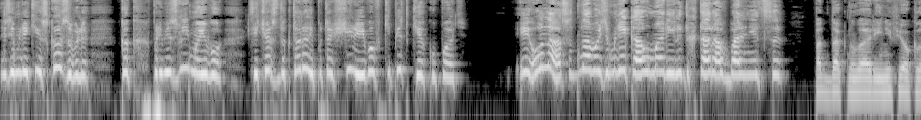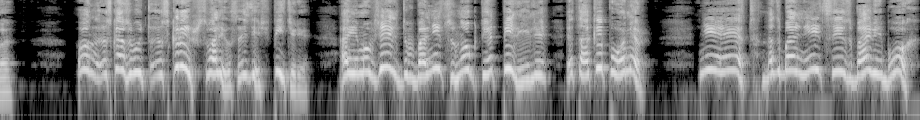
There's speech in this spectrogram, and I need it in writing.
Земляки сказывали, как привезли моего, сейчас доктора и потащили его в кипятке купать. — И у нас одного земляка уморили доктора в больнице, — поддакнула Арине Фекла. — Он, сказывают, с крыш свалился здесь, в Питере, а ему взяли да в больницу ногу-то отпилили, и так и помер. Нет, над больницей избави бог,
